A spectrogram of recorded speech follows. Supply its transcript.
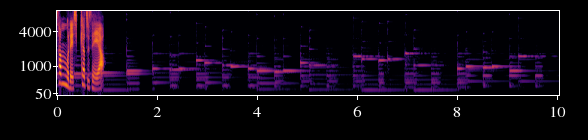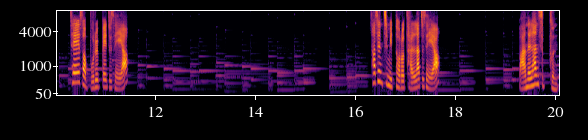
찬물에 식혀주세요. 체에서 물을 빼주세요. 4cm로 잘라주세요. 마늘 한 스푼,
